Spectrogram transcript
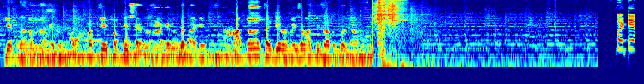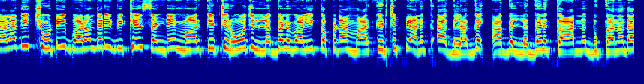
ਇਹ ਘਰ ਬਣਾ ਕੇ ਦੂੰਗਾ ਪੱਕੇ ਪੱਕੇ ਸ਼ੈੱਡ ਬਣਾ ਕੇ ਦੂੰਗਾ ਤਾਂ ਕਿ ਅੱਗ ਵਾਲਾ ਚੱਜਰ ਹਮੇਸ਼ਾ ਵਾਸਤੇ ਖਤਮ ਹੋ ਪਟਿਆਲਾ ਦੀ ਛੋਟੀ ਬਾਰਾਂਦਰੀ ਵਿਖੇ ਸੰਡੇ ਮਾਰਕੀਟ 'ਚ ਰੋਜ਼ ਲੱਗਣ ਵਾਲੀ ਕੱਪੜਾ ਮਾਰਕੀਟ 'ਚ ਭਿਆਨਕ ਅੱਗ ਲੱਗ ਗਈ। ਅੱਗ ਲੱਗਣ ਕਾਰਨ ਦੁਕਾਨਾਂ ਦਾ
